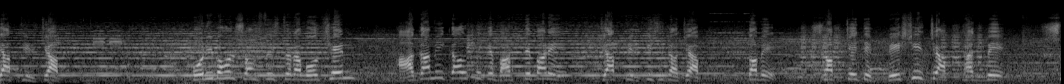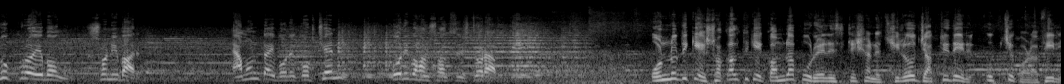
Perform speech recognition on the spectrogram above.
যাত্রীর চাপ। পরিবহন সংশ্লিষ্টরা বলছেন, আগামীকাল থেকে বাড়তে পারে যাত্রীর কিছুটা চাপ। তবে সবচেয়ে বেশি চাপ থাকবে শুক্র এবং শনিবার। এমনটাই মনে করছেন পরিবহন সংশ্লিষ্টরা। অন্যদিকে সকাল থেকে কমলাপুর রেল স্টেশনে ছিল যাত্রীদের উপচে পড়া ভিড়।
